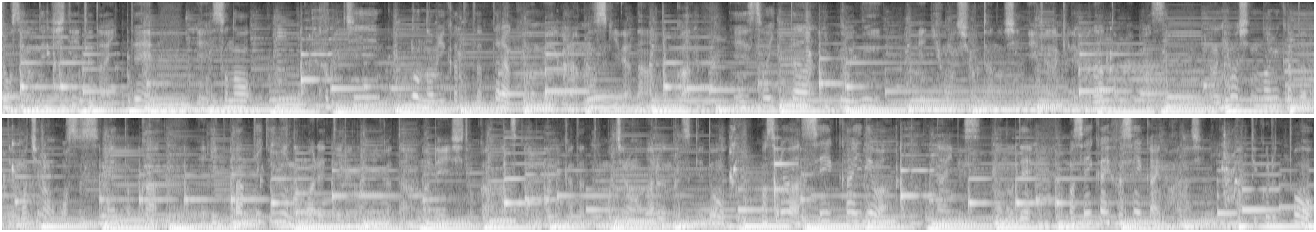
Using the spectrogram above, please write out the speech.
調整をねしていただいて、えー、そのこっちの飲み方だったらこの銘柄も好きだなとか、えー、そういった風に、え日本酒を楽しんでいただければなと思います。あの日本酒の飲み方ってもちろんおすすめとか、え一般的に飲まれてる飲み方、まあ、霊視とか扱う飲み方ってもちろんあるんですけど、まあ、それは正解ではないです。なので、まあ、正解不正解の話になってくると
